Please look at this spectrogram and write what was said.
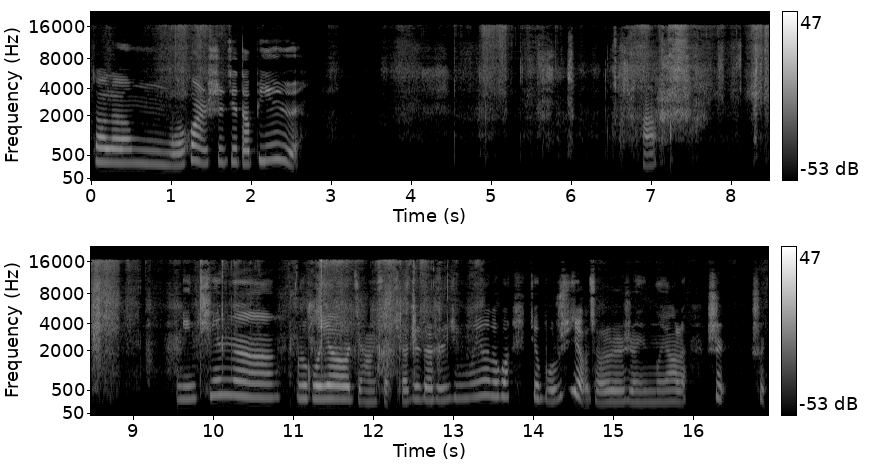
到了魔幻世界的边缘。好。明天呢？如果要讲小乔治的神奇模样的话，就不是小乔治的神奇模样了，是水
